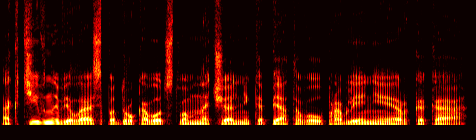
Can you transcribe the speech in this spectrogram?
активно велась под руководством начальника пятого управления РККА,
